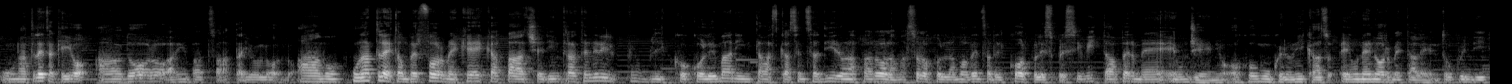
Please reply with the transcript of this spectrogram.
un atleta che io adoro all'impazzata, io lo, lo, amo. Un atleta, un performer che è capace di intrattenere il pubblico con le mani in tasca senza dire una parola, ma solo con la movenza del corpo e l'espressività, per me è un genio, o comunque in ogni caso è un enorme talento, quindi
